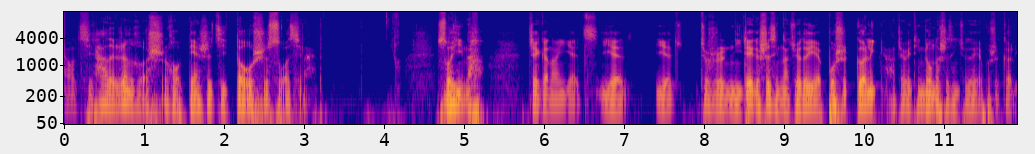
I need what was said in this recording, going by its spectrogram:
然后其他的任何时候电视机都是锁起来的。所以呢，这个呢也也也。就是你这个事情呢，绝对也不是个例啊！这位听众的事情绝对也不是个例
